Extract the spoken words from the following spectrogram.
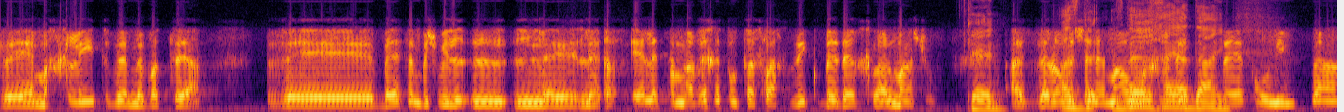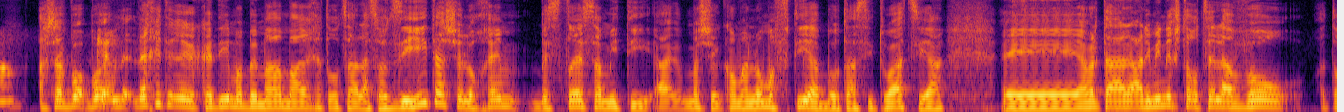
ומחליט ומבצע. ובעצם בשביל לתפעל את המערכת הוא צריך להחזיק בדרך כלל משהו. כן. אז זה לא משנה מה הוא מחזיק ואיפה הוא נמצא. עכשיו בוא, בוא כן. לך איתי רגע קדימה במה המערכת רוצה לעשות. זיהית שלוחם בסטרס אמיתי, מה שכמובן לא מפתיע באותה סיטואציה, אה, אבל אתה, אני מניח שאתה רוצה לעבור, אתה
